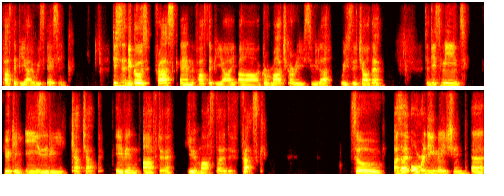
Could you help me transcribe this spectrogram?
Fast API with async. This is because Flask and Fast API are grammatically similar with each other so this means you can easily catch up even after you mastered Flask. So as I already mentioned, uh,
